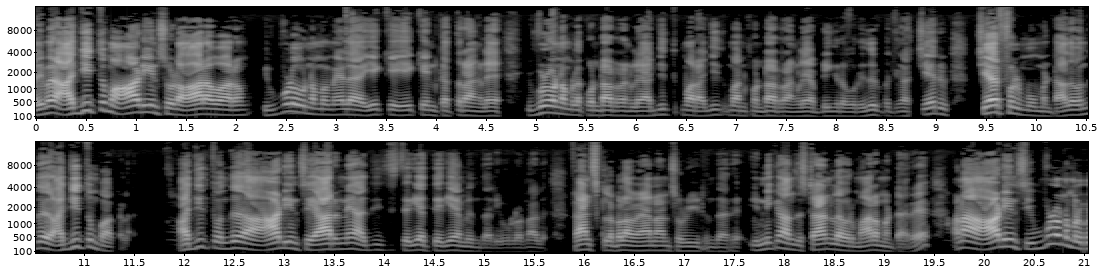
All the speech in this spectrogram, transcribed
அதே மாதிரி அஜித்தும் ஆடியன்ஸோட ஆரவாரம் இவ்வளோ நம்ம மேலே ஏகே ஏகேன்னு கத்துறாங்களே இவ்வளோ நம்மளை கொண்டாடுறாங்களே அஜித் குமார் அஜித் குமார் கொண்டாடுறாங்களே அப்படிங்கிற ஒரு இது பார்த்தீங்கன்னா சேர் சேர்ஃபுல் மூமெண்ட் அதை வந்து அஜித்தும் பார்க்கல. அஜித் வந்து ஆடியன்ஸ் யாருன்னே அஜித் சரியாக தெரியாமல் இருந்தார் இவ்வளோ நாள். ஃபேன்ஸ் கிளப்லாம் வேணான்னு சொல்லிட்டு இருந்தார். இன்றைக்கும் அந்த ஸ்டாண்டில் அவர் மாற மாட்டார். ஆனால் ஆடியன்ஸ் இவ்வளோ நம்மளை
